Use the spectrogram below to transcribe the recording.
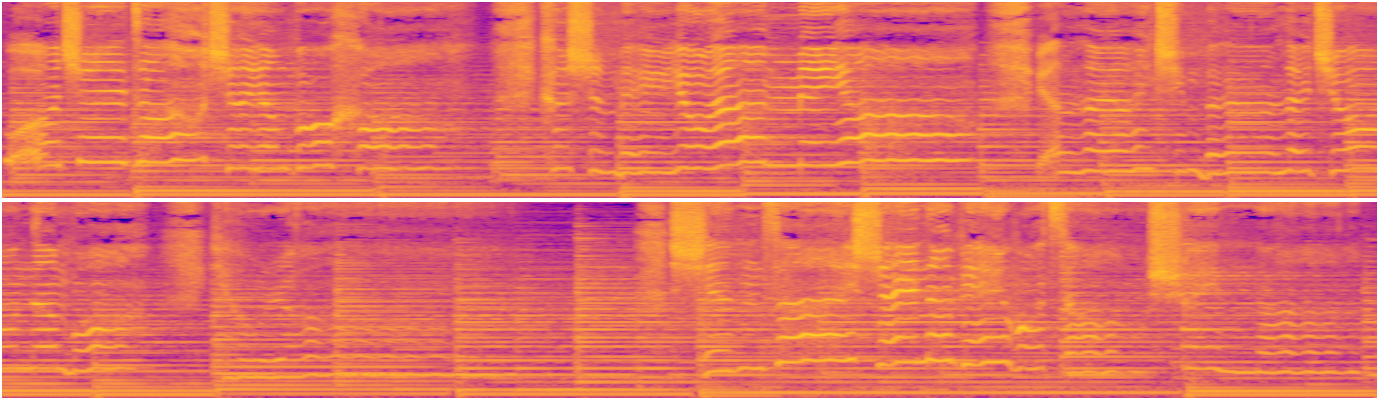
我知道这样不好，可是没有安眠药。原来爱情本来就那么妖娆。现在谁能比我早睡呢？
